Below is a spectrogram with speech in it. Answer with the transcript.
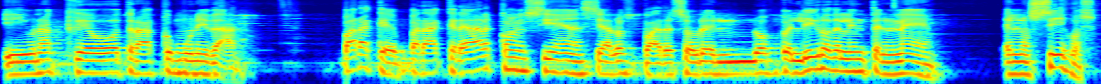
y una que otra comunidad. ¿Para qué? Para crear conciencia a los padres sobre los peligros del Internet en los hijos.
